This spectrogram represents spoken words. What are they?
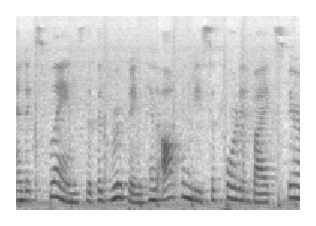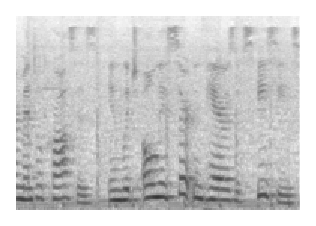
and explains that the grouping can often be supported by experimental crosses in which only certain pairs of species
